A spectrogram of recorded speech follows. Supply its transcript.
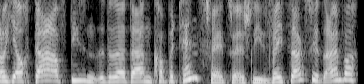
euch auch da auf diesen, da, da ein Kompetenzfeld zu erschließen. Vielleicht sagst du jetzt einfach,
